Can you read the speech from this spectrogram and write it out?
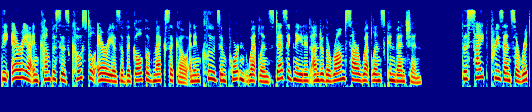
The area encompasses coastal areas of the Gulf of Mexico and includes important wetlands designated under the Ramsar Wetlands Convention. The site presents a rich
